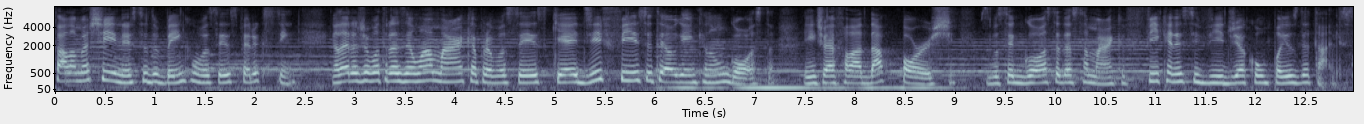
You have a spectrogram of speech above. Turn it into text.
Fala Machiners, tudo bem com vocês? Espero que sim. Galera, já vou trazer uma marca para vocês que é difícil ter alguém que não gosta. A gente vai falar da Porsche. Se você gosta dessa marca, fica nesse vídeo e acompanhe os detalhes.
